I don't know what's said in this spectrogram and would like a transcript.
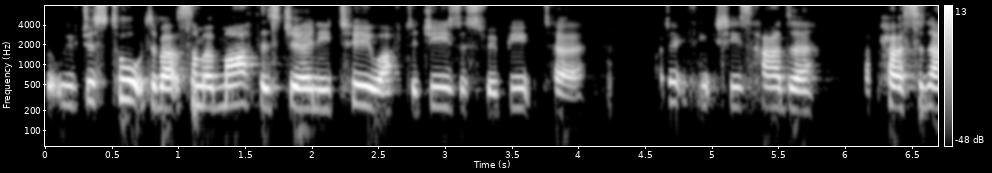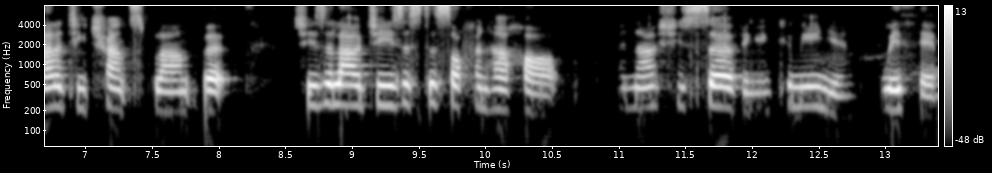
But we've just talked about some of Martha's journey too after Jesus rebuked her. I don't think she's had a, a personality transplant, but she's allowed Jesus to soften her heart and now she's serving in communion with him.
